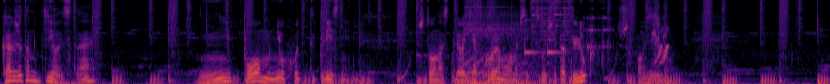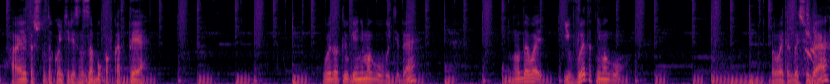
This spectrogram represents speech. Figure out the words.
Как же там делается-то, а? Не помню, хоть ты тресни. Что у нас? Давайте откроем его на всякий случай. Этот люк, он здесь был. А это что такое интересно за буковка Т? В этот люк я не могу выйти, да? Ну давай. И в этот не могу. Давай тогда сюда.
